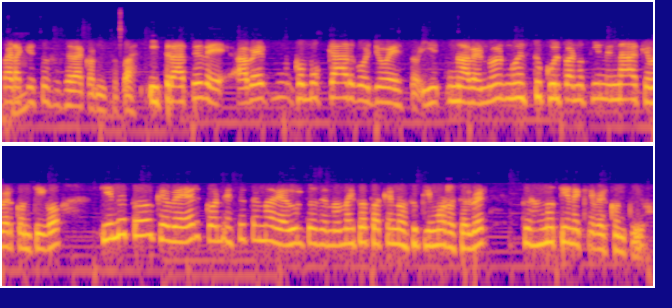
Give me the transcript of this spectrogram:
para que esto suceda con mis papás? Y trate de, a ver, ¿cómo cargo yo esto? Y no, a ver, no, no es tu culpa, no tiene nada que ver contigo, tiene todo que ver con este tema de adultos, de mamá y papá que no supimos resolver, pero no tiene que ver contigo.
